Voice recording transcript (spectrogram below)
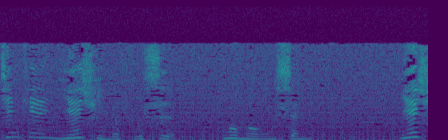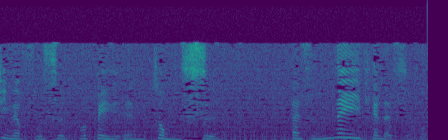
今天也许你的服饰。默默无声，也许你的服饰不被人重视，但是那一天的时候，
